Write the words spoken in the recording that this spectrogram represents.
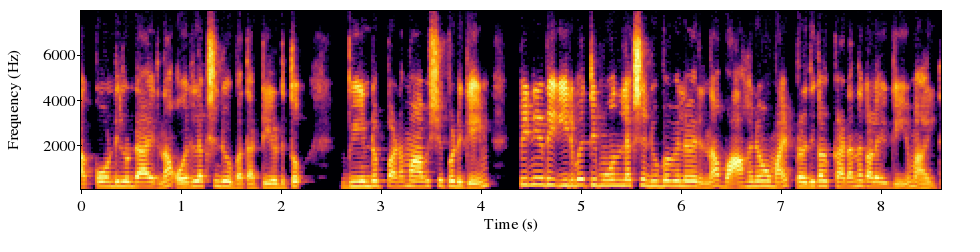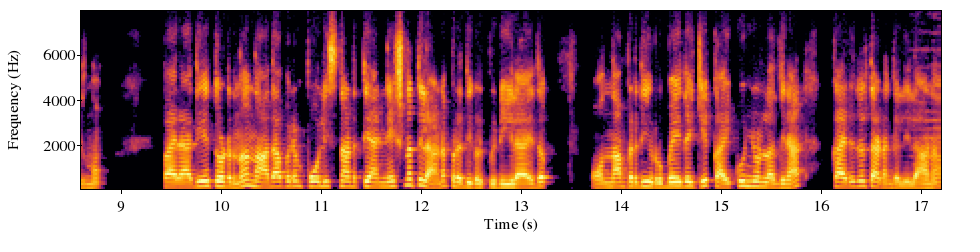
അക്കൗണ്ടിലുണ്ടായിരുന്ന ഒരു ലക്ഷം രൂപ തട്ടിയെടുത്തു. വീണ്ടും പണം ആവശ്യപ്പെടുകയും പിന്നീട് ഇരുപത്തിമൂന്ന് ലക്ഷം രൂപ വില വരുന്ന വാഹനവുമായി പ്രതികൾ കടന്നു കളയുകയുമായിരുന്നു പരാതിയെ തുടർന്ന് നാദാപുരം പോലീസ് നടത്തിയ അന്വേഷണത്തിലാണ് പ്രതികൾ പിടിയിലായത്. ഒന്നാം പ്രതി റുബൈദയ്ക്ക് കൈക്കുഞ്ഞുള്ളതിനാൽ കരുതൽ തടങ്കലിലാണ്.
